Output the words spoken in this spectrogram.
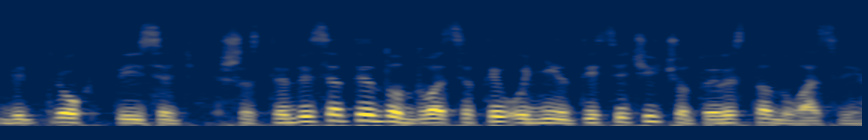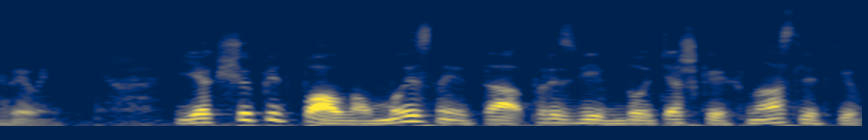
від 3060 до 21 тисячі 420 гривень. Якщо підпал навмисний та призвів до тяжких наслідків,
